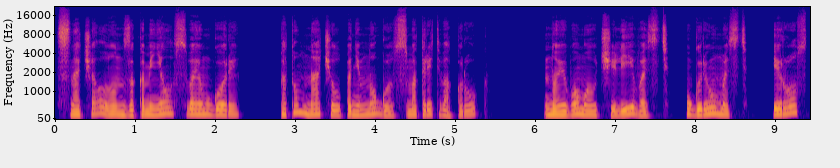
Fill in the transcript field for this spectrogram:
Сначала он закаменел в своем горе, потом начал понемногу смотреть вокруг, но его молчаливость, угрюмость и рост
